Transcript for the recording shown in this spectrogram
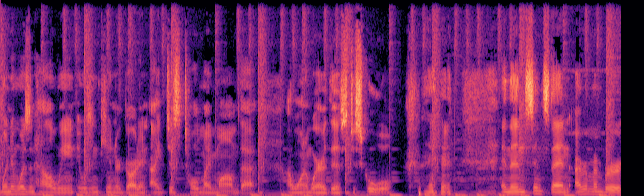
when it wasn't Halloween. It was in kindergarten. I just told my mom that I want to wear this to school. and then since then, I remember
